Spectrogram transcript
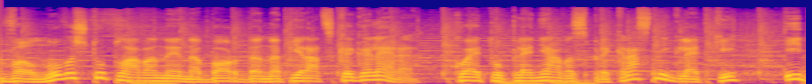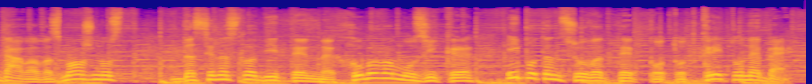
Вълнуващо плаване на борда на пиратска галера, което пленява с прекрасни гледки и дава възможност да се насладите на хубава музика и потанцувате под открито небе –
